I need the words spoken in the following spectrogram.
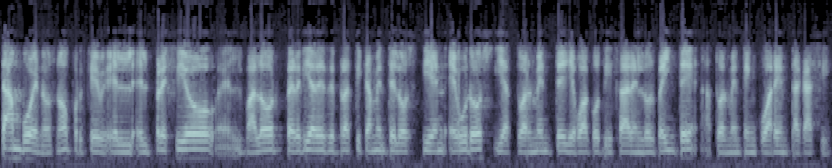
tan buenos, ¿no? Porque el, precio, el valor perdía desde prácticamente los 100 euros y actualmente llegó a cotizar en los 20, actualmente en 40 casi.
